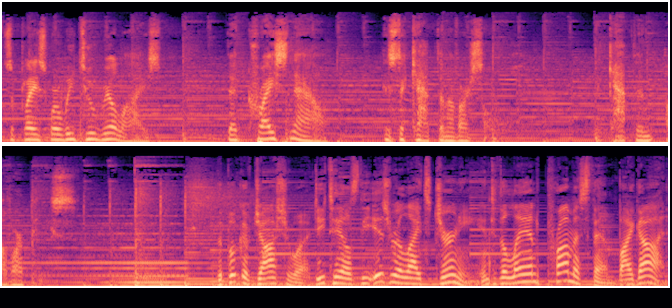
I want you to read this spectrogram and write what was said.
It's a place where we too realize that Christ now is the captain of our soul, the captain of our peace. The book of Joshua details the Israelites' journey into the land promised them by God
